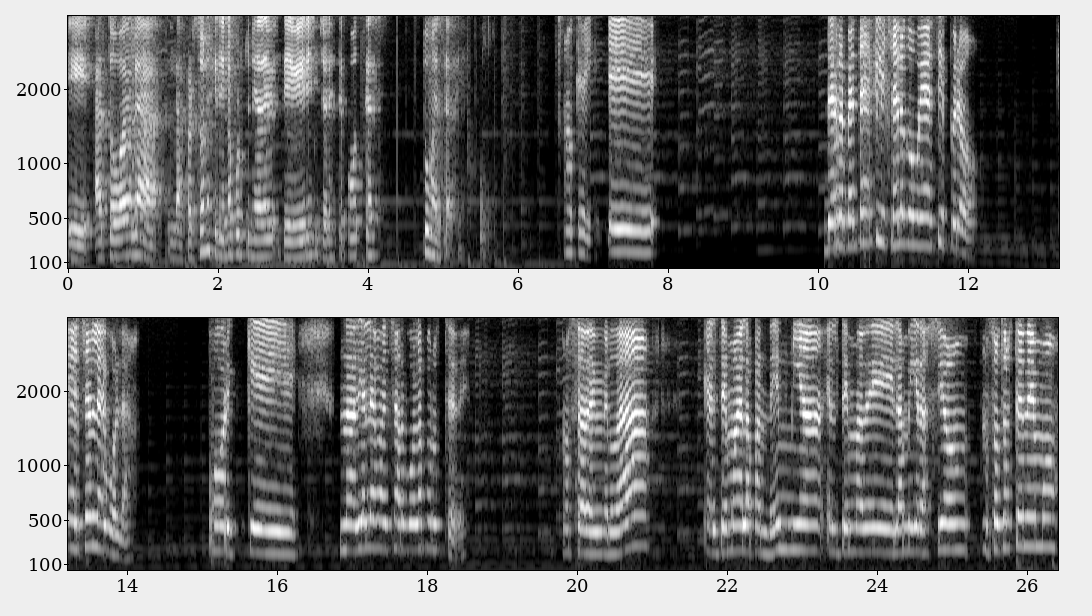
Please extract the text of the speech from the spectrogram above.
Eh, a todas las personas que tienen la oportunidad de, ver y escuchar este podcast tu mensaje. Ok. Eh, de repente es cliché lo que voy a decir, pero échenle bola. Porque nadie le va a echar bola por ustedes. O sea, de verdad, el tema de la pandemia, el tema de la migración, nosotros tenemos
